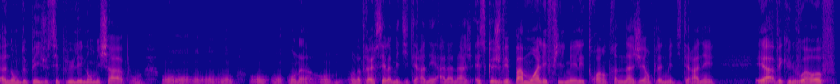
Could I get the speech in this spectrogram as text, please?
un nombre de pays, je sais plus, les noms m'échappent. On a traversé la Méditerranée à la nage. Est-ce que je vais pas moi les filmer les trois en train de nager en pleine Méditerranée et avec une voix off?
